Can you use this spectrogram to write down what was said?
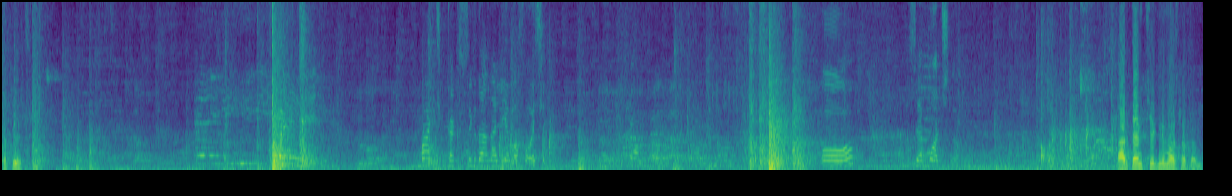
Капець. Всегда, налево хочет. О, це мощно. Артемчик не можна там.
